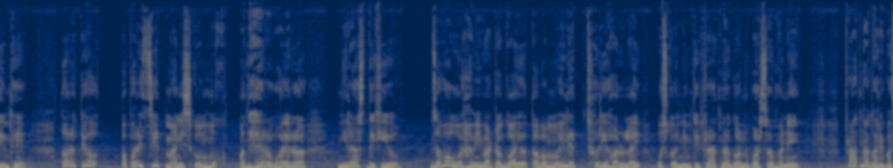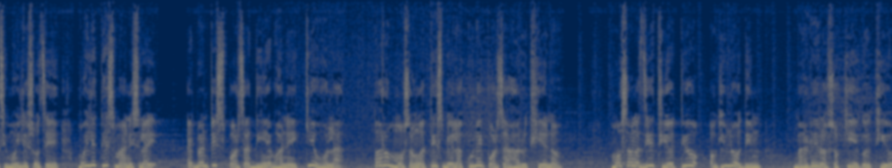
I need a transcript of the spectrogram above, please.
दिन्थे। तर त्यो अपरिचित मानिसको मुख अँध्यारो भएर निराश देखियो। जब ऊ हामीबाट गयो तब मैले छोरीहरूलाई उसको निम्ति प्रार्थना गर्नुपर्छ भने। प्रार्थना गरेपछि मैले सोचे मैले त्यस मानिसलाई एडभान्टेज पर्चा दिए भने के होला? तर मसँग त्यस बेला कुनै पर्चाहरू थिएन। मसँग जे थियो त्यो अघिल्लो दिन बाँडेर सकिएको थियो।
